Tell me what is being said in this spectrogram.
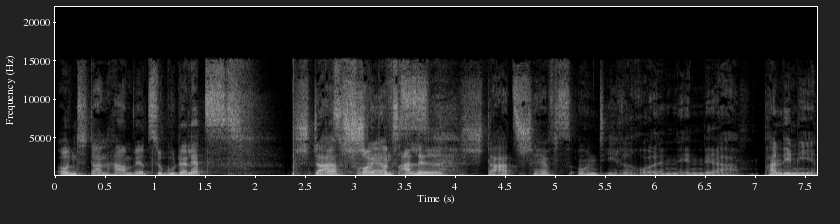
Und dann haben wir zu guter Letzt Staatschefs, freut uns alle. Staatschefs und ihre Rollen in der Pandemie.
